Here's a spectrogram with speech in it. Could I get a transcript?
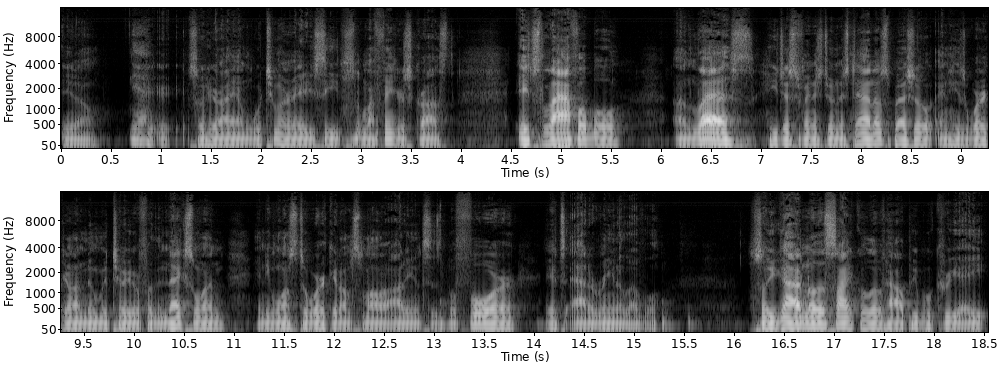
You know. Yeah. So here I am with 280 seats with my fingers crossed. It's laughable unless he just finished doing a stand up special and he's working on new material for the next one and he wants to work it on smaller audiences before it's at arena level. So you got to know the cycle of how people create.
